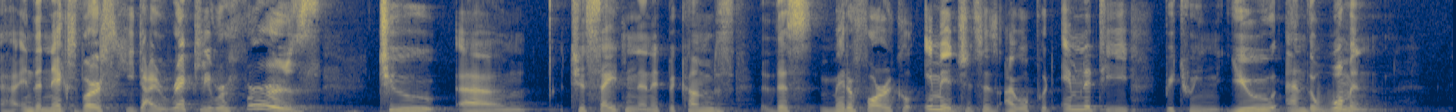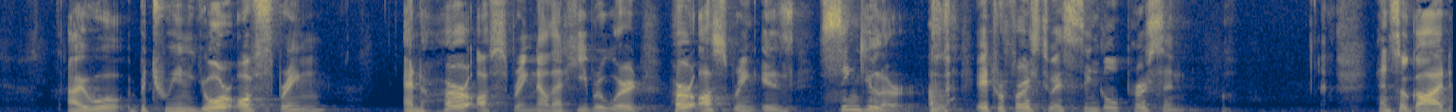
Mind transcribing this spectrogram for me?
uh, in the next verse, he directly refers to, um, to Satan, and it becomes this metaphorical image. It says, I will put enmity between you and the woman. I will, between your offspring and her offspring. Now, that Hebrew word, her offspring, is singular, it refers to a single person. And so, God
